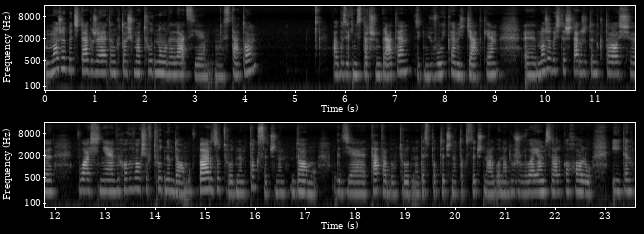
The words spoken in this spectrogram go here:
Może być tak, że ten ktoś ma trudną relację mm, z tatą, albo z jakimś starszym bratem, z jakimś wujkiem, z dziadkiem. Y, Może być też tak, że ten ktoś y, właśnie wychowywał się w trudnym domu, w bardzo trudnym, toksycznym domu, gdzie tata był trudny, despotyczny, toksyczny albo nadużywający alkoholu i ten,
